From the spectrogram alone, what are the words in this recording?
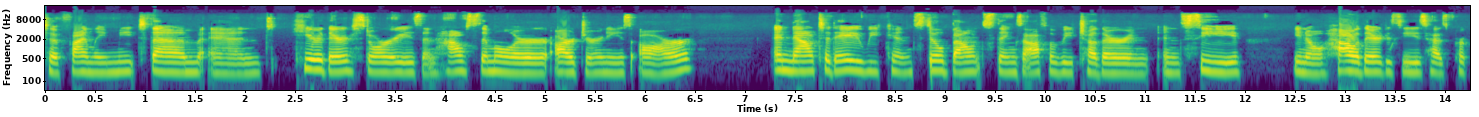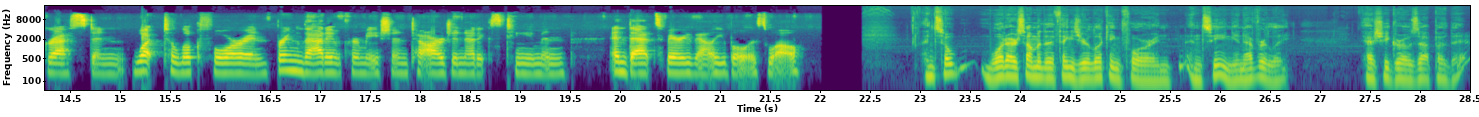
to finally meet them and hear their stories and how similar our journeys are. And now today we can still bounce things off of each other and, and see, you know, how their disease has progressed and what to look for and bring that information to our genetics team and and that's very valuable as well. And so what are some of the things you're looking for and, seeing in Everly as she grows up a bit?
